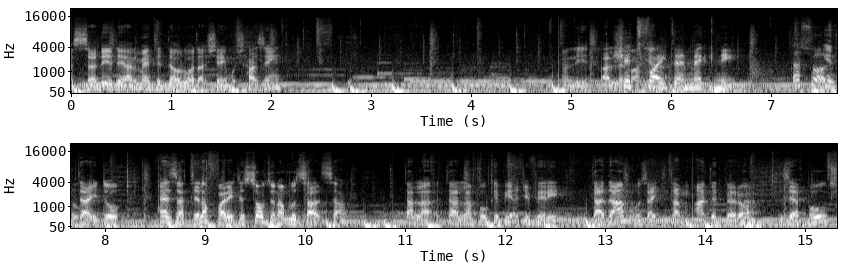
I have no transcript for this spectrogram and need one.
Issa li idealment id-dawl wara xejn mhux ħażin. Ħalli jitqalleb. Xi tfajt hemmhekk ni? Tas-soltu. Jintajdu, eżatti, l-affarijiet li soltu nagħmlu salsa. Tal-lampu kibija, ġifieri ta' dam u sajti ta' mqadded però, żebbuġ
